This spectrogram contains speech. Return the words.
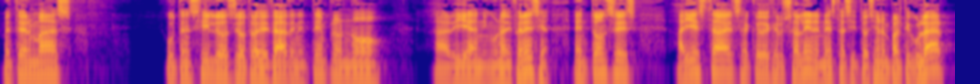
meter más utensilios de otra deidad en el templo no haría ninguna diferencia. Entonces, ahí está el saqueo de Jerusalén. En esta situación en particular,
